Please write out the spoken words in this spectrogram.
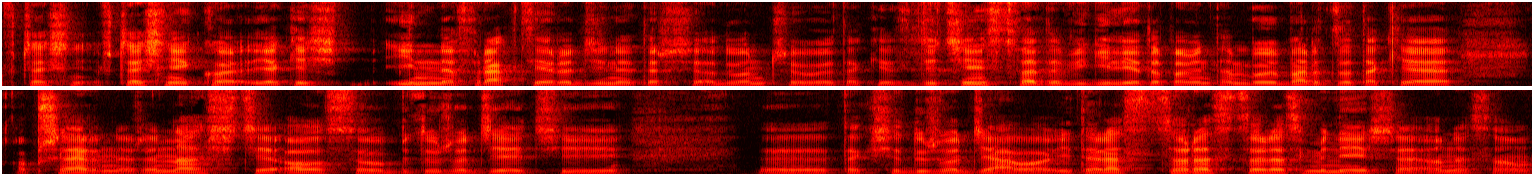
Wcześniej, wcześniej jakieś inne frakcje rodziny też się odłączyły. Takie z dzieciństwa te wigilie to pamiętam były bardzo takie obszerne, że naście osób, dużo dzieci, yy, tak się dużo działo. I teraz coraz, coraz mniejsze one są.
